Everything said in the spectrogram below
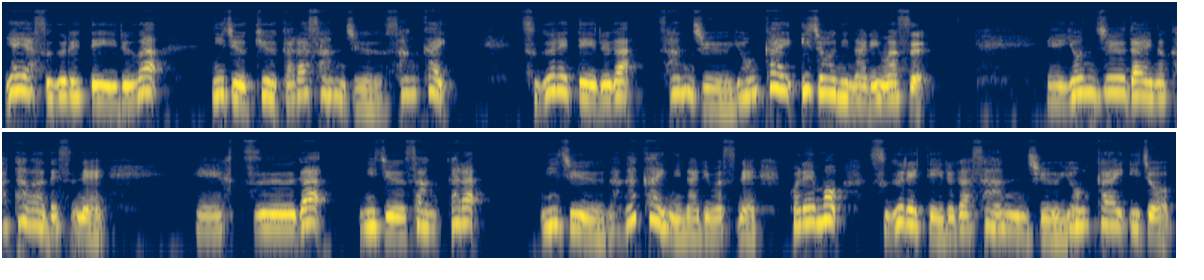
やや優れているは29から33回、優れているが34回以上になります。40代の方はですね、えー、普通が23から27回になりますね。これも優れているが34回以上。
